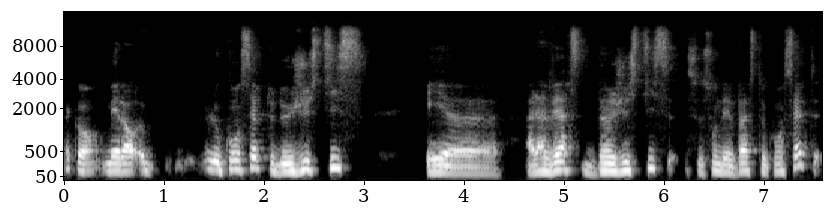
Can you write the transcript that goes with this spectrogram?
D'accord. Mais alors, le concept de justice et à l'inverse d'injustice, ce sont des vastes concepts.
